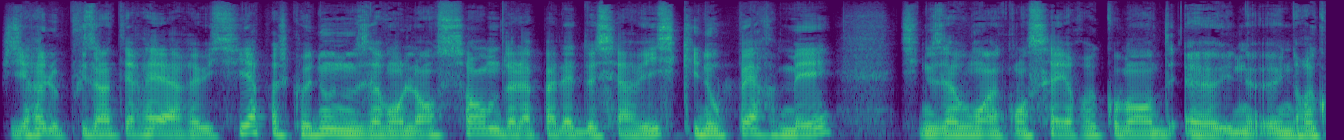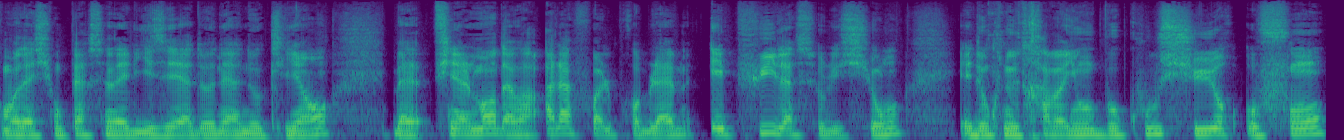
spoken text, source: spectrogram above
je dirais, le plus intérêt à réussir parce que nous, nous avons l'ensemble de la palette de services qui nous permet, si nous avons un conseil euh, une, recommandation personnalisée à donner à nos clients, ben, finalement d'avoir à la fois le problème et puis la solution. Et donc nous travaillons beaucoup sur, au fond,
